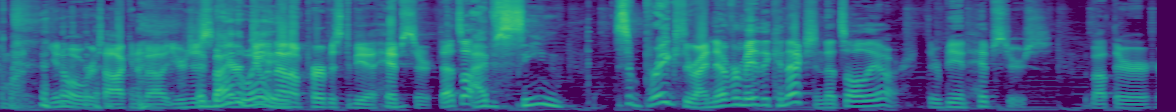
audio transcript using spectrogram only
Come on, you know what we're talking about. You're just you're the doing that on purpose to be a hipster. That's all. I've seen it's a breakthrough. I never made the connection. That's all they are. They're being hipsters about their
